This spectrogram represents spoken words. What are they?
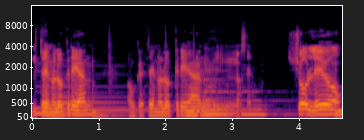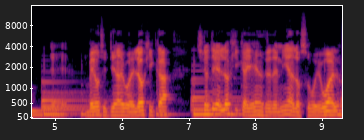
ustedes no lo crean, aunque ustedes no lo crean, no sé. Yo leo, eh, veo si tiene algo de lógica, si no tiene lógica y es entretenida, lo subo igual,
